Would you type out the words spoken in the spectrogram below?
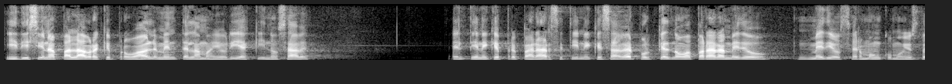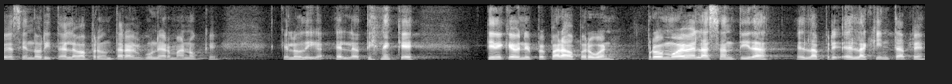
y dice una palabra que probablemente la mayoría aquí no sabe. Él tiene que prepararse, tiene que saber, porque él no va a parar a medio, medio sermón como yo estoy haciendo ahorita. Él le va a preguntar a algún hermano que, que lo diga. Él lo tiene que, tiene que venir preparado. Pero bueno, promueve la santidad, es la, es la quinta P.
